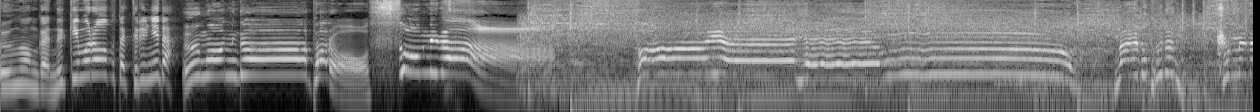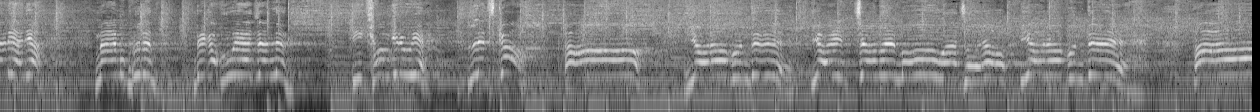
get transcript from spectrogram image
응원과 느낌으로 부탁드립니다. 응원가 바로 쏩니다. 아, 예, 예, 우. 나의 목표는 금메달이 아니야. 나의 목표는 내가 후회하지 않는 이 경기를 위해 Let's go. 어, 여러분들 열정을 모아줘요. 여러분들. 아,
